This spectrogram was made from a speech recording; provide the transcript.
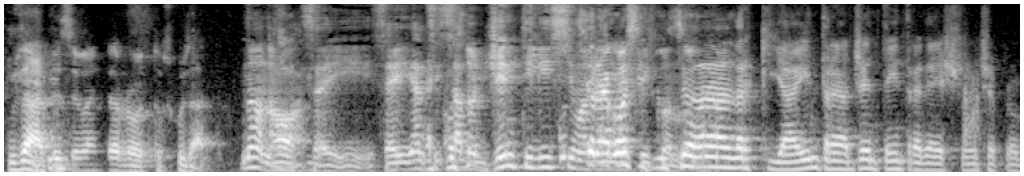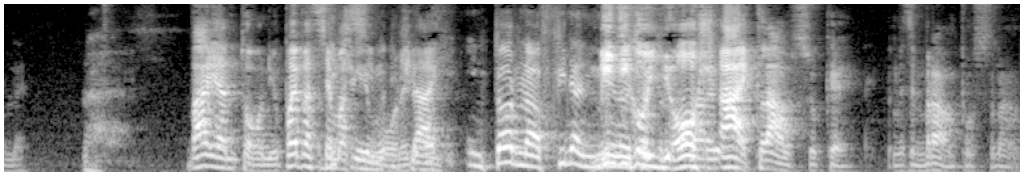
scusate se ho interrotto, scusate. No, no, oh. sei, sei anzi stato gentilissimo. Funziona così, funziona l'anarchia, entra, la gente entra ed esce, non c'è problema. Vai Antonio, poi passiamo dicevo, a Simone, dicevo, dai. Intorno a fine al Mitico Yoshi. Ah, è Klaus, ok. Mi sembrava un po' strano.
